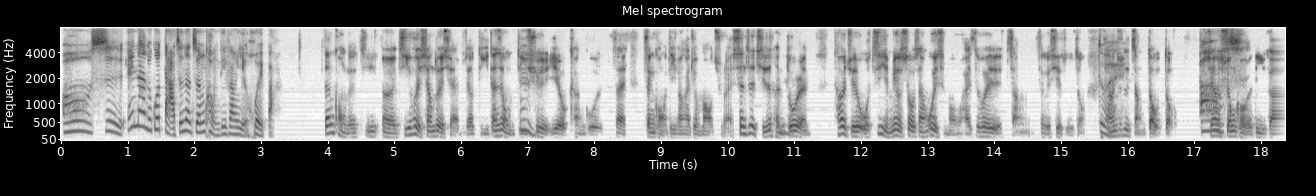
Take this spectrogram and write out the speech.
哦，是，哎，那如果打针的针孔地方也会吧？针孔的机呃机会相对起来比较低，但是我们的确也有看过，在针孔的地方它就冒出来，甚至其实很多人他会觉得我自己也没有受伤，为什么我还是会长这个蟹足肿？常常就是长痘痘，像胸口的地方，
